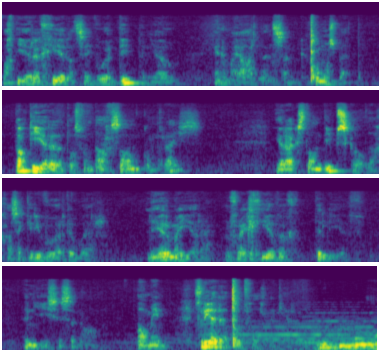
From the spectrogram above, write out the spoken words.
Mag die Here gee dat sy woord diep in jou en in my hart insink. Kom ons bid. Dankie Here dat ons vandag saam kon reis. Here, ek staan diep skuldig as ek hierdie woorde hoor. Leer my Here om vrygewig te leef in Jesus se naam. Amen. Vrede tot volgende keer.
